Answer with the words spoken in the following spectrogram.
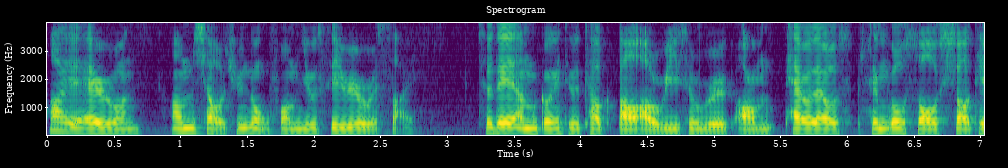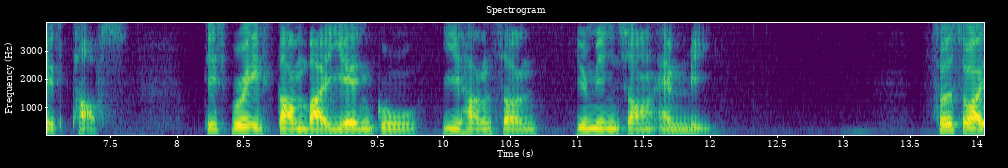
Hi everyone, I'm Xiaojun Dong from UC Riverside. Today I'm going to talk about our recent work on parallel single-source shortest paths. This work is done by Yan Gu, Yihan Sun, Yunming Zhang, and me. First, of all,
